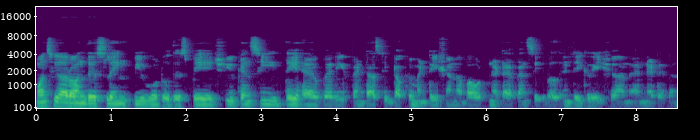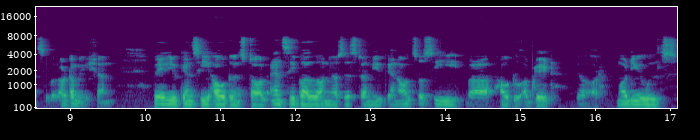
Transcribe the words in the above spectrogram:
Once you are on this link, you go to this page, you can see they have very fantastic documentation about NetApp Ansible integration and NetApp Ansible automation where you can see how to install Ansible on your system. You can also see uh, how to update your modules,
